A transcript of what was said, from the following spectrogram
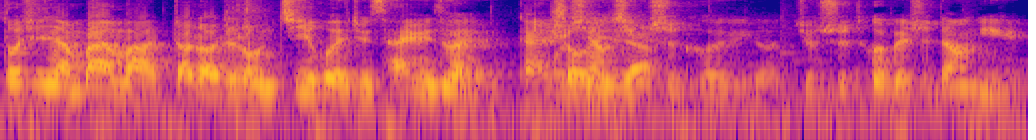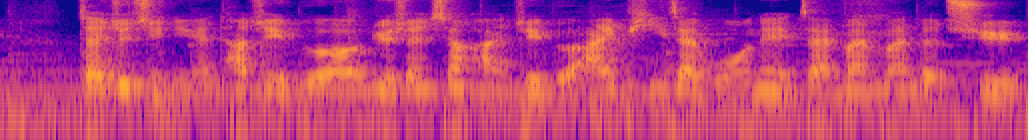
多想想办法，找找这种机会去参与参与对，，感受一下我相信。是可以的。就是特别是当你在这几年，它这个岳山向海这个 IP 在国内在慢慢的去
